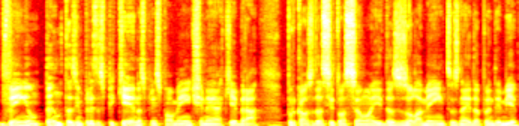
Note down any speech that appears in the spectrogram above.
venham tantas empresas pequenas, principalmente, né, a quebrar por causa da situação aí dos isolamentos, né, e da pandemia,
